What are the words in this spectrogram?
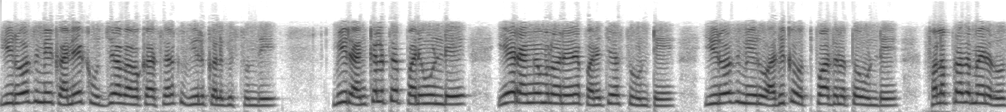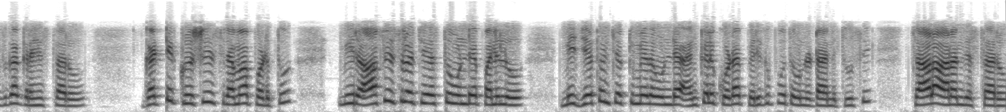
ఈ రోజు మీకు అనేక ఉద్యోగ అవకాశాలకు వీలు కలిగిస్తుంది. మీరు అంకెలతో పని ఉండే ఏ రంగంలోనైనా పనిచేస్తూ ఉంటే ఈ రోజు మీరు అధిక ఉత్పాదనతో ఉండే ఫలప్రదమైన రోజుగా గ్రహిస్తారు. గట్టి కృషి శ్రమ పడుతూ మీరు ఆఫీసులో చేస్తూ ఉండే పనిలో మీ జీతం చెక్కు మీద ఉండే అంకెలు కూడా పెరిగిపోతూ ఉండటాన్ని చూసి చాలా ఆనందిస్తారు.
